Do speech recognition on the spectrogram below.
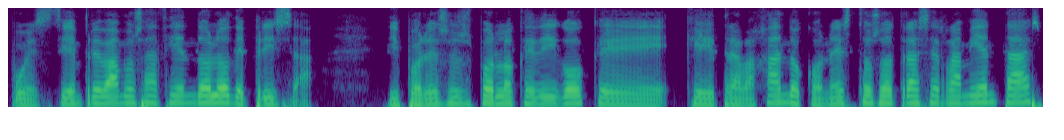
pues siempre vamos haciéndolo deprisa. Y por eso es por lo que digo que, trabajando con estas otras herramientas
